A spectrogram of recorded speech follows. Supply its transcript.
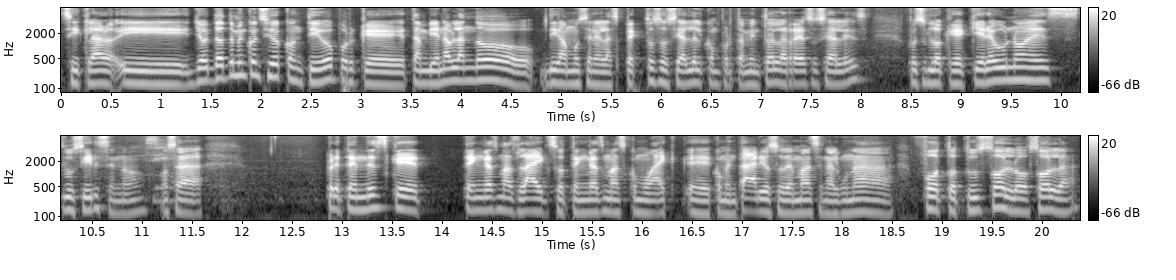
Sí, claro. Y yo, también coincido contigo porque también hablando, digamos, en el aspecto social del comportamiento de las redes sociales, pues lo que quiere uno es lucirse, ¿no? O sea, pretendes que tengas más likes o tengas más como eh, comentarios o demás en alguna foto tú solo, sola,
